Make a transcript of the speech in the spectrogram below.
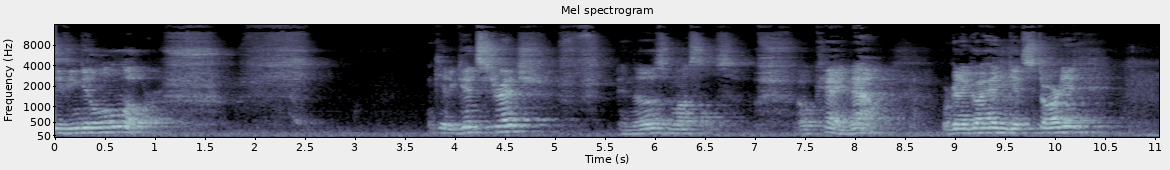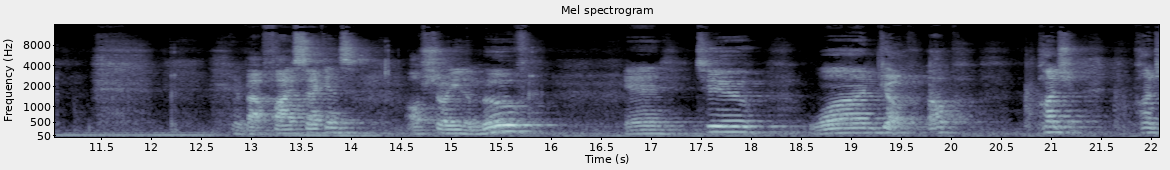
See if you can get a little lower. Get a good stretch in those muscles. Okay, now we're gonna go ahead and get started in about five seconds. I'll show you the move. And two, one, go. Up, punch, punch.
